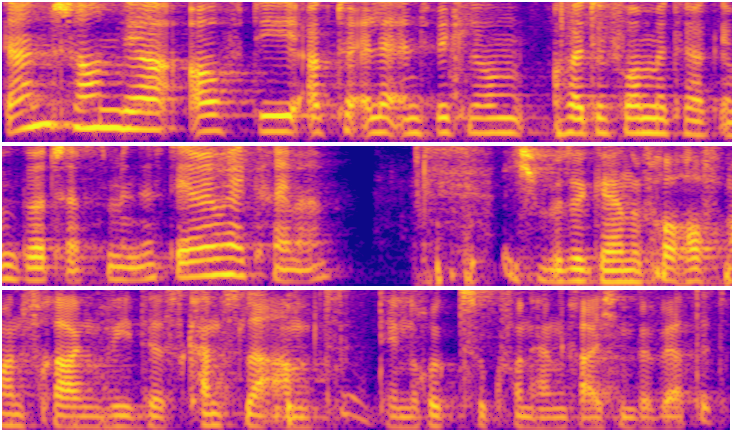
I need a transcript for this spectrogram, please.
Dann schauen wir auf die aktuelle Entwicklung heute Vormittag im Wirtschaftsministerium. Herr Krämer. Ich würde gerne Frau Hoffmann fragen, wie das Kanzleramt den Rückzug von Herrn Greichen bewertet.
